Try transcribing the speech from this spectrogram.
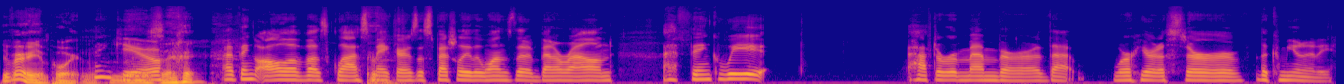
you're very important. Thank what I'm? I think all of us glass makers, especially the ones that have been around, I think we have to remember that we're here to serve the community.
